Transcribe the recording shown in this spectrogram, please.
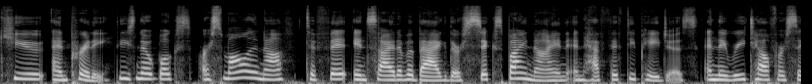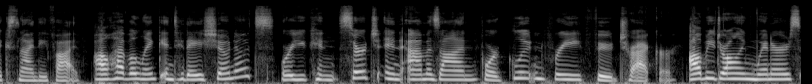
cute, and pretty. These notebooks are small enough to fit inside of a bag. They're 6 by 9 and have 50 pages, and they retail for $6.95. I'll have a link in today's show notes where you can search in Amazon for gluten free food tracker. I'll be drawing winners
